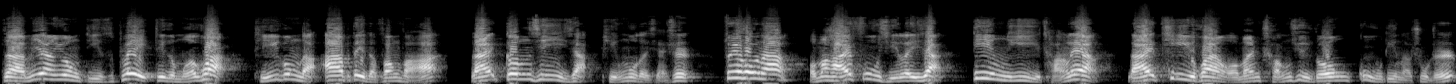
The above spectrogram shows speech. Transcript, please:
怎么样用 display 这个模块提供的 update 方法来更新一下屏幕的显示。最后呢，我们还复习了一下定义常量来替换我们程序中固定的数值。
